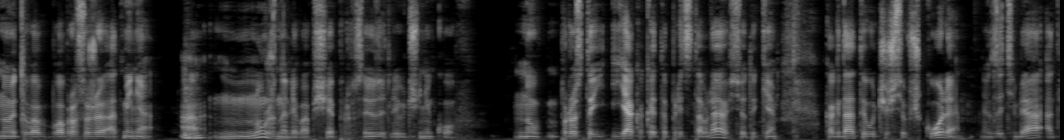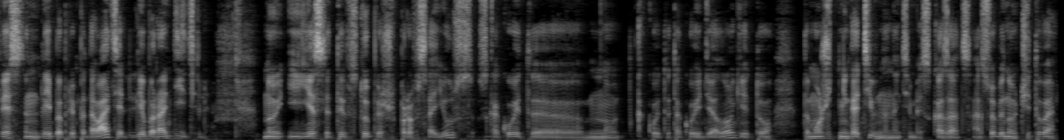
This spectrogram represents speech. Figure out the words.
ну это вопрос уже от меня. А нужно ли вообще профсоюзы для учеников? Ну, просто я как это представляю, все-таки, когда ты учишься в школе, за тебя ответственен либо преподаватель, либо родитель. Ну, и если ты вступишь в профсоюз с какой-то, ну, какой-то такой идеологией, то это может негативно на тебе сказаться, особенно учитывая э,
